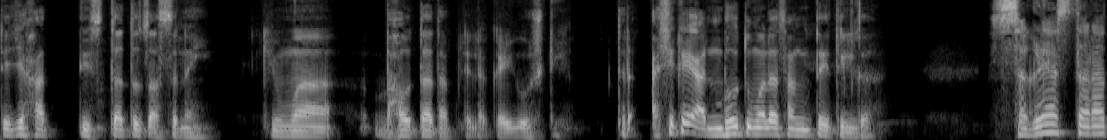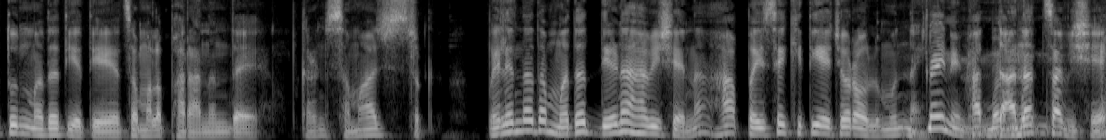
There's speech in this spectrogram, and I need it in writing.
त्याचे हात दिसतातच असं नाही. किंवा भावतात आपल्याला काही गोष्टी. तर असे काही अनुभव तुम्हाला सांगता येतील का? सगळ्या स्तरातून मदत येते याचा मला फार आनंद आहे. कारण समाज पहिल्यांदा आता मदत देणं हा विषय ना हा पैसे किती याच्यावर अवलंबून नाही. हा दानाचा विषय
